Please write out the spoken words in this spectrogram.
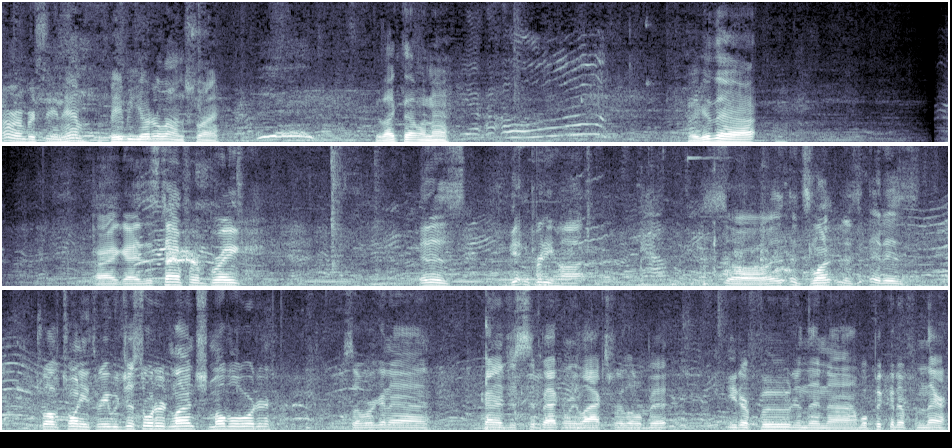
I remember seeing him. Baby Yoda Loungefly. You like that one, huh? Look at that. All right, guys, it's time for a break. It is getting pretty hot. So it's lunch. It is 12:23. We just ordered lunch, mobile order. So we're gonna kind of just sit back and relax for a little bit, eat our food, and then uh, we'll pick it up from there.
